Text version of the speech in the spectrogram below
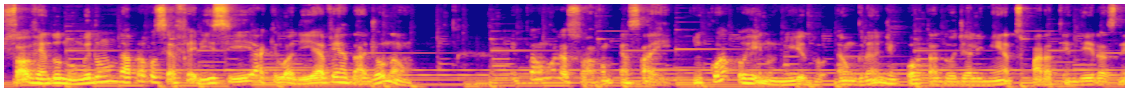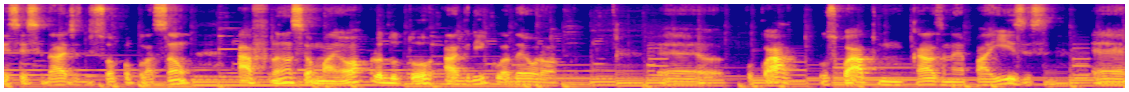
só vendo o número, não dá para você aferir se aquilo ali é verdade ou não. Então, olha só, vamos pensar aí. Enquanto o Reino Unido é um grande importador de alimentos para atender às necessidades de sua população, a França é o maior produtor agrícola da Europa. É, os quatro, no caso, né, países é,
